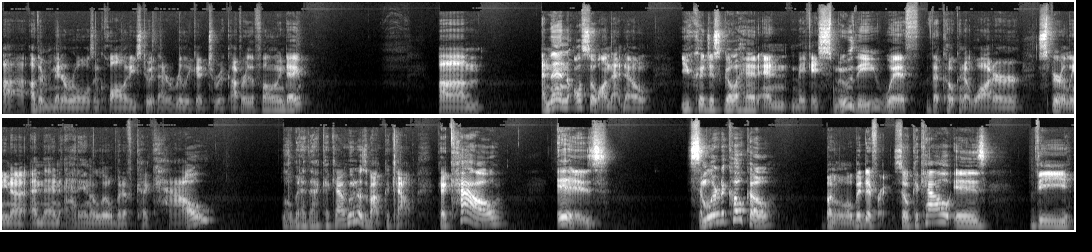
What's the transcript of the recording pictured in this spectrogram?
uh, other minerals and qualities to it that are really good to recover the following day. Um, And then also on that note, you could just go ahead and make a smoothie with the coconut water, spirulina, and then add in a little bit of cacao. A little bit of that cacao. Who knows about cacao? Cacao is similar to cocoa, but a little bit different. So, cacao is the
